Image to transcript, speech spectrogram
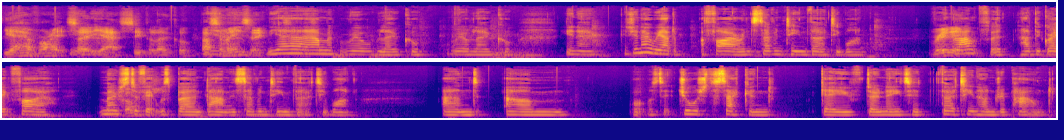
Yeah, right. So Yeah. yeah, super local. That's Yeah. amazing. Yeah, I'm a real local, real local. You know, because you know we had a, a fire in 1731. Really? Blandford had the Great Fire. Most of gosh. it was burnt down in 1731, and um, what was it? George II gave donated 1,300 pound,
